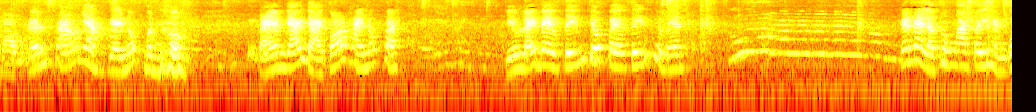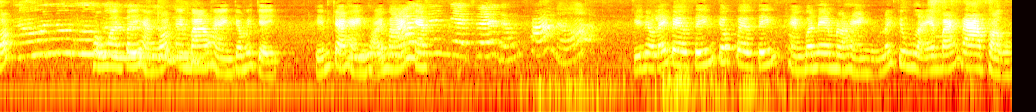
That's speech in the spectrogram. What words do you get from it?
1 đến 6 nha gài nút bình thường. Tại em gái gài có hai nút thôi. Chịu lấy beo tím chốt beo tím giùm em cái này là thun anti Hàn Quốc. Thun anti Hàn Quốc em bao hàng cho mấy chị. Kiểm tra hàng thoải mái nha. Chị nào lấy beo tím chốt beo tím. Hàng bên em là hàng nói chung là em bán đa phần.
